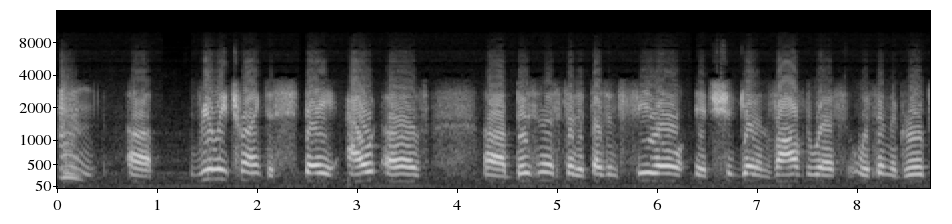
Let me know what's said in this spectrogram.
uh, really trying to stay out of uh, business that it doesn't feel it should get involved with within the groups,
